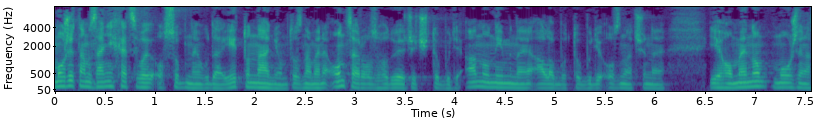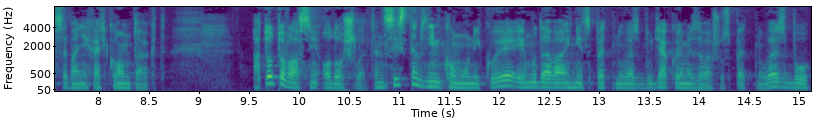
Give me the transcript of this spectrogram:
môže tam zanechať svoje osobné údaje, je to na ňom, to znamená, on sa rozhoduje, že či to bude anonymné, alebo to bude označené jeho menom, môže na seba nechať kontakt. A toto vlastne odošle. Ten systém s ním komunikuje, jemu dáva hneď spätnú väzbu, ďakujeme za vašu spätnú väzbu,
